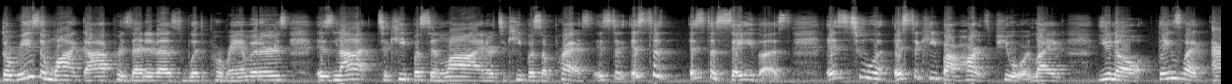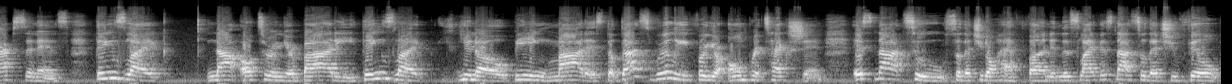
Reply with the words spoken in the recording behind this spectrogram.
the reason why God presented us with parameters is not to keep us in line or to keep us oppressed. It's to it's to it's to save us. It's to it's to keep our hearts pure. Like, you know, things like abstinence, things like not altering your body, things like, you know, being modest. That's really for your own protection. It's not to so that you don't have fun in this life. It's not so that you feel,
